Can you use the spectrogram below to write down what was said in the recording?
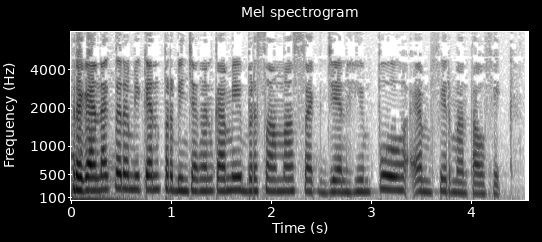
Rekan dokter demikian perbincangan kami bersama Sekjen Himpuh M. Firman Taufik.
